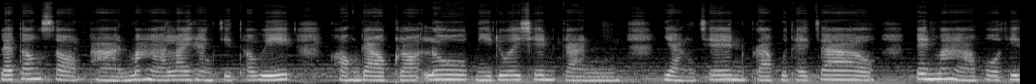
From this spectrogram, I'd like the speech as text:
และต้องสอบผ่านมหาลัยแห่งจิตวิของดาวเคราะห์โลกนี้ด้วยเช่นกัน อย่างเช่น พระพุทธเจ้า เป็นมหาโพธิ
